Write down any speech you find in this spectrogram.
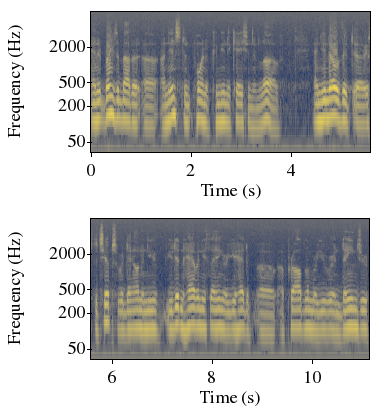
and it brings about a, an instant point of communication and love. And you know that uh, if the chips were down and you, you didn't have anything or you had a, a problem or you were in danger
